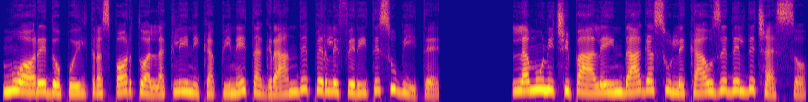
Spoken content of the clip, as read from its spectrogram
Muore dopo il trasporto alla clinica Pineta Grande per le ferite subite. La municipale indaga sulle cause del decesso.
